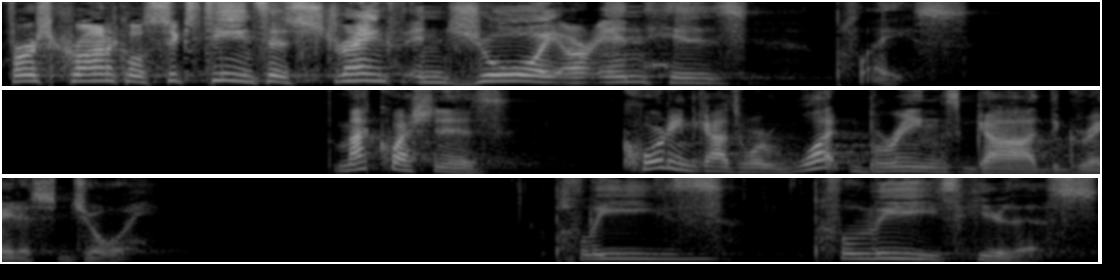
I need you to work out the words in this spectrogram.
First Chronicles 16 says, Strength and joy are in his place. But my question is according to God's word, what brings God the greatest joy? Please, please hear this.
